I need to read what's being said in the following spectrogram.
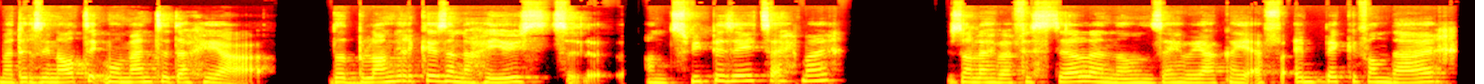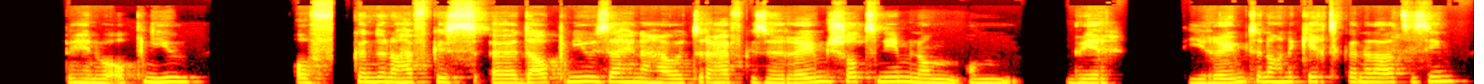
Maar er zijn altijd momenten dat, je, ja, dat belangrijk is en dat je juist aan het sweepen bent, zeg maar. Dus dan leggen we even stil en dan zeggen we, ja, kan je even inpikken vandaar? Beginnen we opnieuw. Of kun je nog even eh, dat opnieuw zeggen, dan gaan we terug even een ruimshot nemen om, om weer die ruimte nog een keer te kunnen laten zien.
